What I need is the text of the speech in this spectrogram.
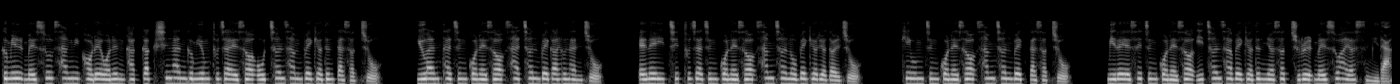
금일 매수 상위 거래원은 각각 신한금융투자에서 5,385주, 유한타증권에서 4,100가흔1주, NH투자증권에서 3,518주, 키움증권에서 3,105주, 미래에셋증권에서 2,486주를 매수하였습니다.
